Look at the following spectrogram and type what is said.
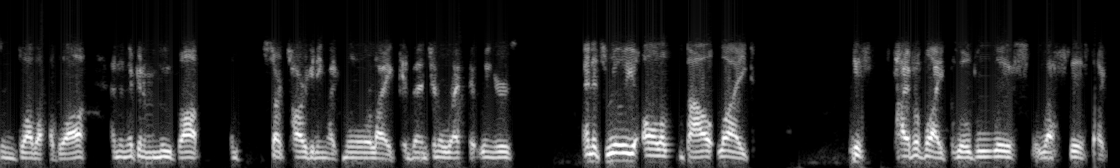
and blah blah blah, and then they're going to move up and start targeting like more like conventional right wingers, and it's really all about like this type of like globalist, leftist like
